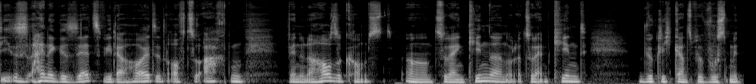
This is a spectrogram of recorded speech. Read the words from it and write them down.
dieses eine Gesetz wieder heute darauf zu achten, wenn du nach Hause kommst äh, zu deinen Kindern oder zu deinem Kind, wirklich ganz bewusst mit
